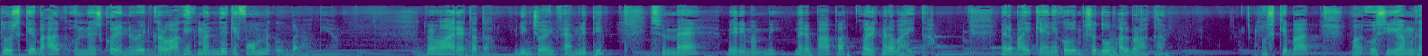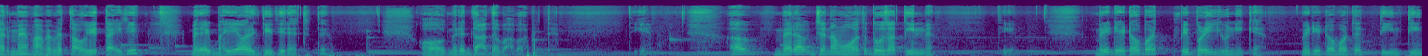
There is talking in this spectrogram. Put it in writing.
तो उसके बाद उनने इसको रिनोवेट करवा के एक मंदिर के फॉर्म में बना दिया। तो मैं वहाँ रहता था, मेरी एक जॉइंट फैमिली थी इसमें मैं, मेरी मम्मी, मेरे पापा और एक मेरा भाई था। मेरा भाई कहने को मुझसे दो साल बड़ा था। उसके बाद उसी हम घर में, वहाँ पे मेरे ताऊ जी, ताई जी, मेरे एक भैया और एक दीदी रहते थे, और मेरे दादा बाबा भी थे। अब मेरा जन्म हुआ था 2003 में, ठीक है। मेरी डेट ऑफ़ बर्थ भी बड़ी यूनिक है। मेरी डेट ऑफ़ बर्थ है तीन तीन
